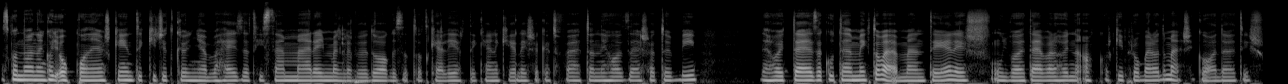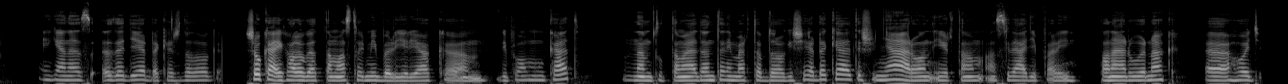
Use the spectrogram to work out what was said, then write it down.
Azt gondolnánk, hogy opponensként egy kicsit könnyebb a helyzet, hiszen már egy meglevő dolgozatot kell értékelni, kérdéseket feltenni hozzá, stb. De hogy te ezek után még tovább mentél, és úgy voltál vele, hogy na, akkor kipróbálod a másik oldalt is. Igen, ez, ez egy érdekes dolog. Sokáig halogattam azt, hogy miből írjak um, diplomunkát. Nem tudtam eldönteni, mert több dolog is érdekelt, és nyáron írtam a Szilágyi Pali tanár úrnak, uh, hogy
